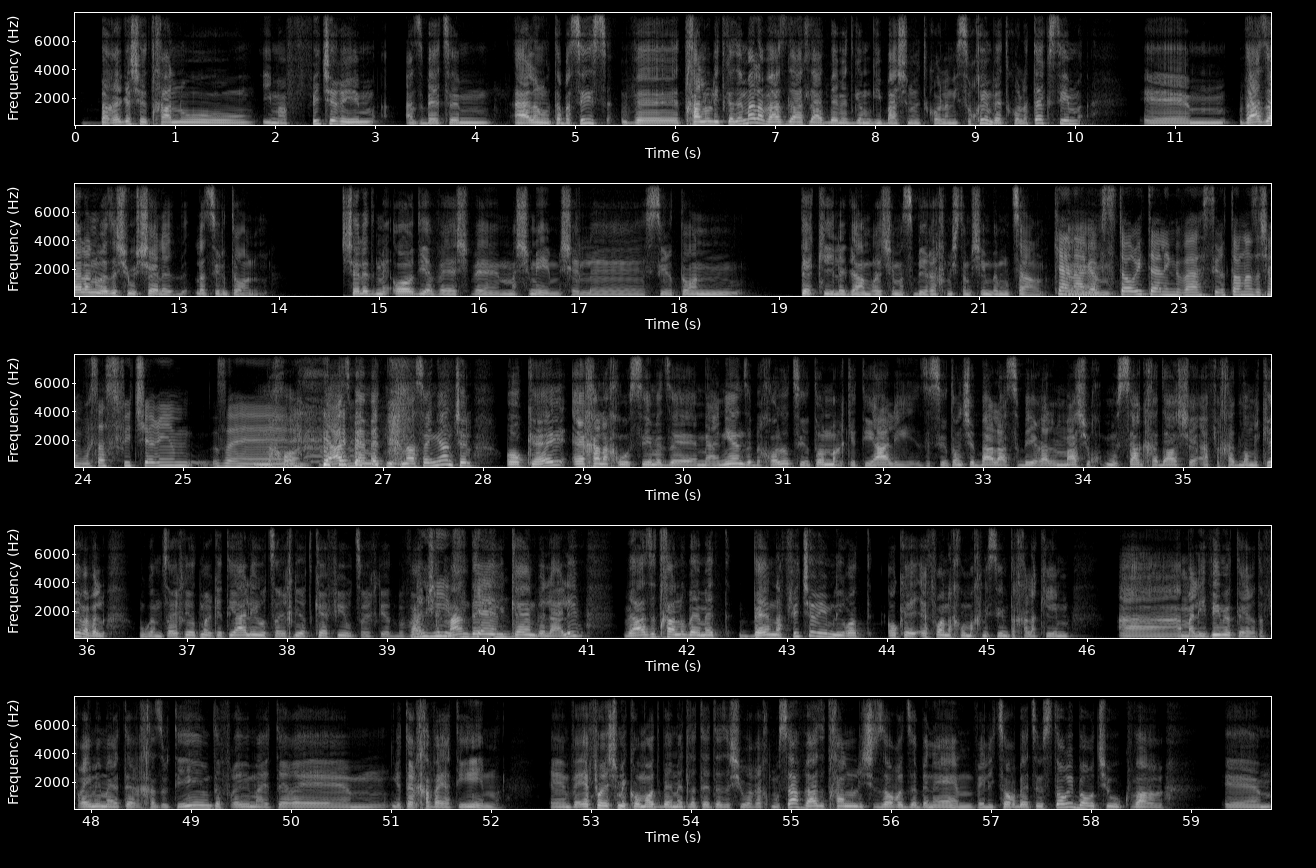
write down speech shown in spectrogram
ברגע שהתחלנו עם הפיצ'רים, אז בעצם היה לנו את הבסיס, והתחלנו להתקדם הלאה, ואז לאט לאט באמת גם גיבשנו את כל הניסוחים ואת כל הטקסטים, אמ, ואז היה לנו איזשהו שלד לסרטון. שלד מאוד יבש ומשמים של אה, סרטון techy לגמרי שמסביר איך משתמשים במוצר. כן, אגב, storytelling והסרטון הזה שמבוסס features, זה... נכון, ואז באמת נכנס העניין של, אוקיי, איך אנחנו עושים את זה מעניין, זה בכל זאת סרטון marketing-אלי, זה סרטון שבא להסביר על משהו, מושג חדש שאף אחד לא מכיר, אבל הוא גם צריך להיות marketing-אלי, הוא צריך להיות כיפי, הוא צריך להיות בבית של מאנדיי, כן. כן, ולהעליב, ואז התחלנו באמת בין הפיצ'רים לראות, אוקיי, איפה אנחנו מכניסים את החלקים. המלהיבים יותר, את הפריימים היותר חזותיים, את הפריימים היותר יותר חווייתיים. ואיפה יש מקומות באמת לתת איזשהו ערך מוסף, ואז התחלנו לשזור את זה ביניהם, וליצור בעצם storyboard שהוא כבר...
